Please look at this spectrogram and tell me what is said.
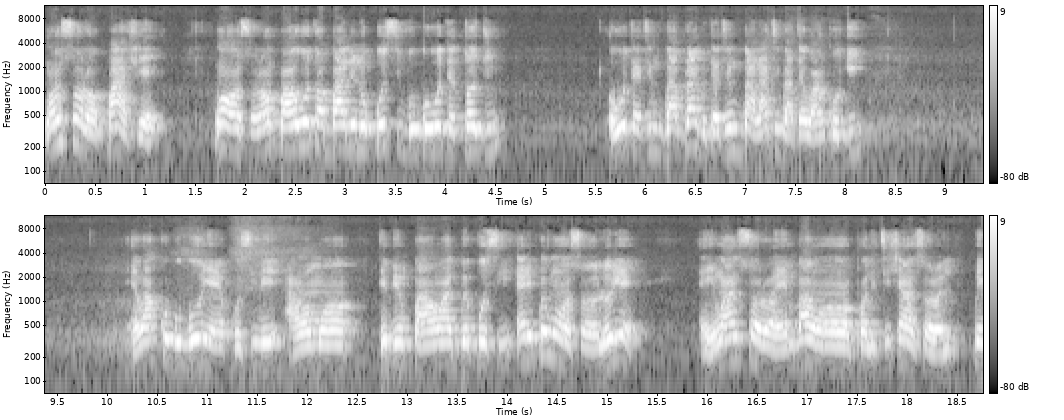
Wọ́n sọ̀rọ̀ pa àṣẹ. Wọ́n sọ̀rọ̀ ń pa owó tó bá nínú pósí gbogbo owó tẹ tọ́jú. Owó tẹ ti ń gba bribe tẹ ti ń gbà láti gbà tẹ wà ń kogi. Ẹ wá kó gbogbo yẹn kó sílé. Àwọn ọmọ tẹbi ń pa wọn wá gbé pósí. Ẹ rí pé wọn sọ̀rọ̀ lórí ẹ̀. Ẹ̀yin wá ń sọ̀rọ̀ ẹ̀ ń bá wọn politicians sọ̀rọ̀ pé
